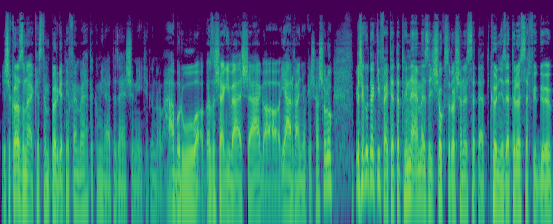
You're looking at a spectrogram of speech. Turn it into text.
és akkor azon elkezdtem pörgetni fejembe, hát akkor mi lehet az első négy? Hát gondolom a háború, a gazdasági válság, a járványok és hasonlók, és akkor utána kifejtetted, hogy nem, ez egy sokszorosan összetett, környezettel összefüggő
